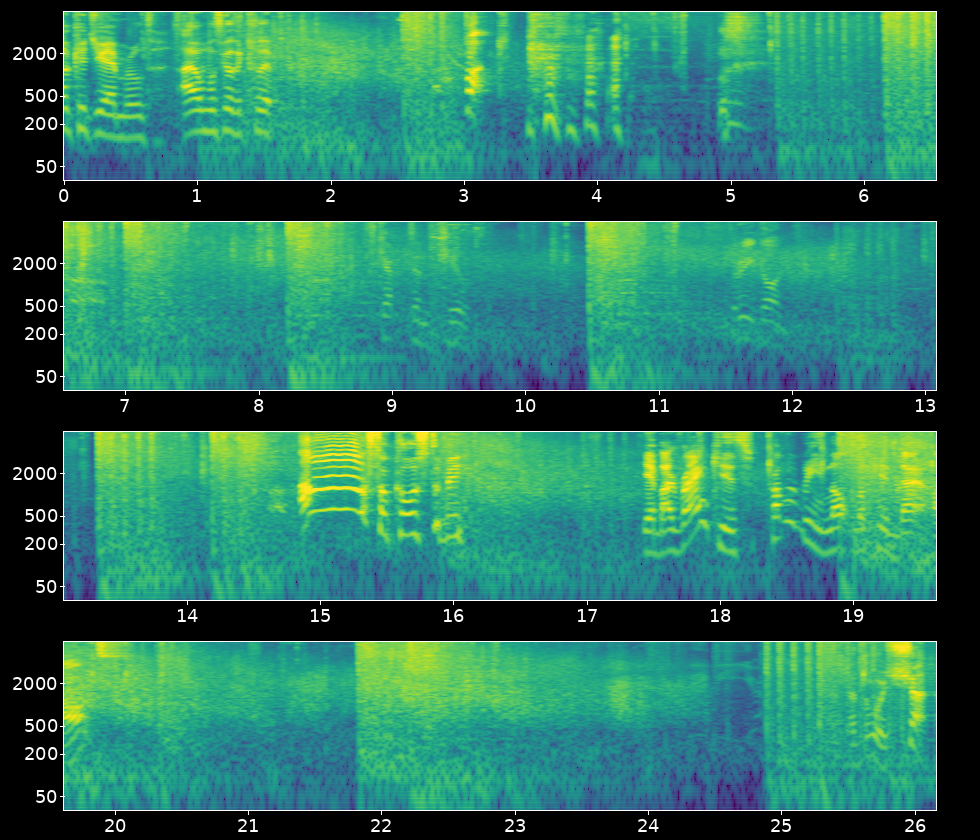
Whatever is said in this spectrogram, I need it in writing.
How could you, Emerald? I almost got a clip. Fuck. Captain killed. Three gone. Ah, so close to me. Yeah, my rank is probably not looking that hot. That door is shut.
